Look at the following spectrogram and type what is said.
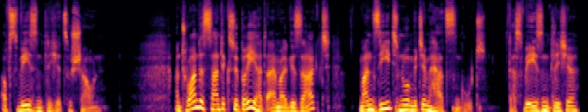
aufs Wesentliche zu schauen. Antoine de Saint-Exupéry hat einmal gesagt, man sieht nur mit dem Herzen gut. Das Wesentliche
